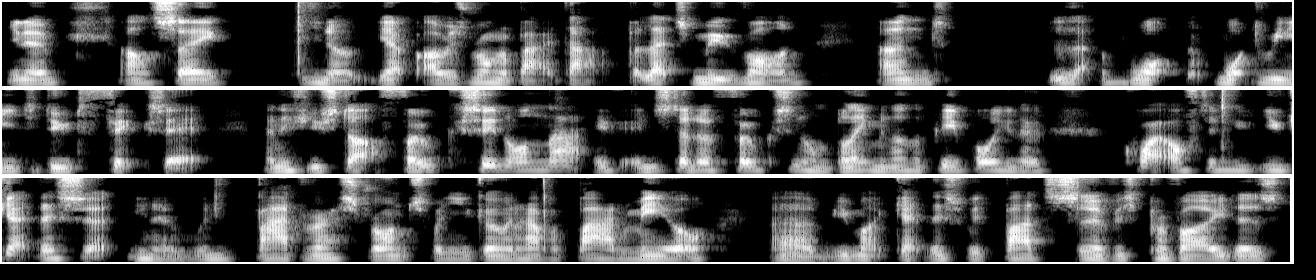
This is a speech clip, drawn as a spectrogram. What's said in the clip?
you know, I'll say, you know, yep, I was wrong about that, but let's move on. And what what do we need to do to fix it? And if you start focusing on that, if instead of focusing on blaming other people, you know, quite often you, you get this at you know in bad restaurants when you go and have a bad meal. Um, you might get this with bad service providers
